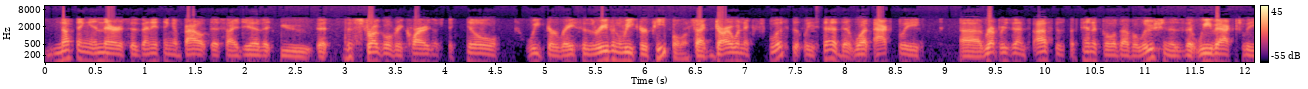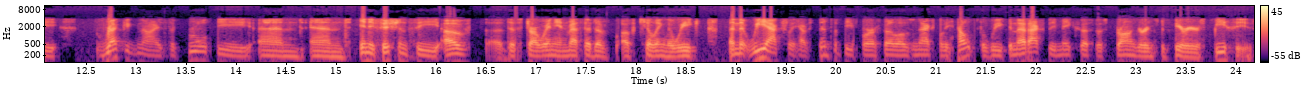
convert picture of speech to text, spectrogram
nothing in there says anything about this idea that you that the struggle requires us to kill weaker races or even weaker people. In fact, Darwin explicitly said that what actually uh, represents us as the pinnacle of evolution is that we've actually recognize the cruelty and and inefficiency of uh, this Darwinian method of, of killing the weak, and that we actually have sympathy for our fellows and actually help the weak, and that actually makes us a stronger and superior species.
